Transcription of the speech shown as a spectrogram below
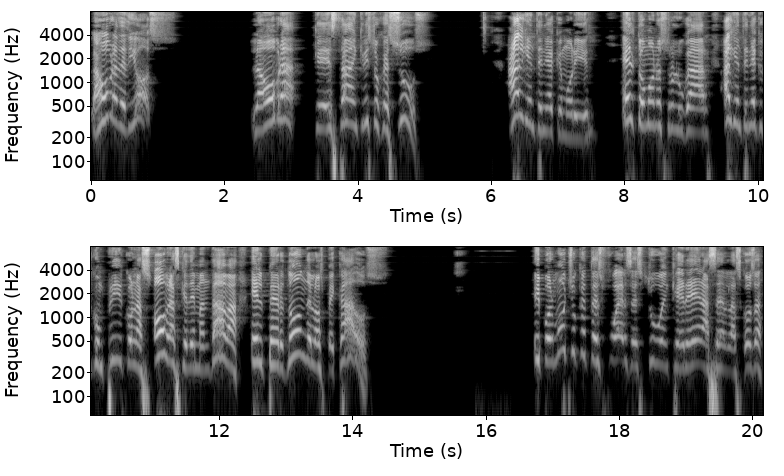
La obra de Dios. La obra que está en Cristo Jesús. Alguien tenía que morir. Él tomó nuestro lugar. Alguien tenía que cumplir con las obras que demandaba el perdón de los pecados. Y por mucho que te esfuerces tú en querer hacer las cosas,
